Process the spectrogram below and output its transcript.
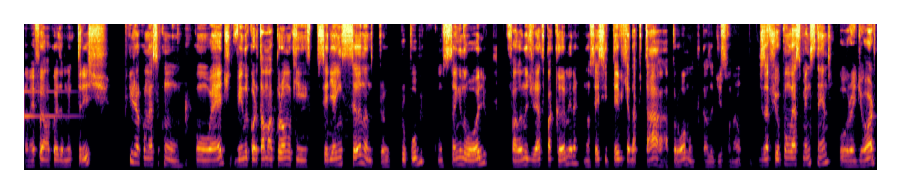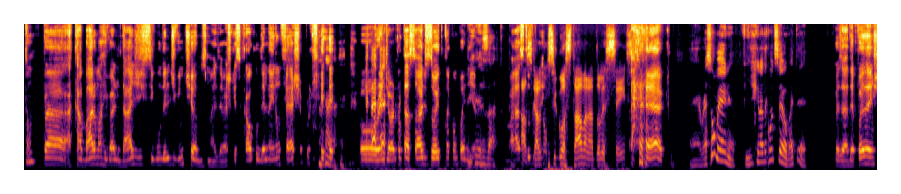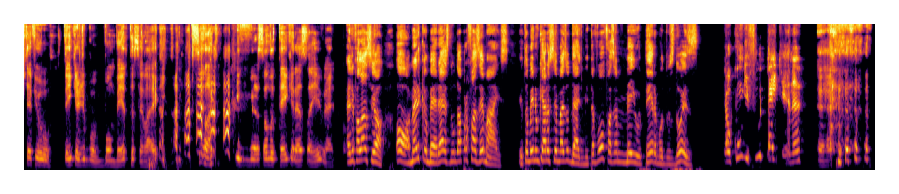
Também foi uma coisa muito triste. Que já começa com, com o Ed vindo cortar uma promo que seria insana pro, pro público, com sangue no olho, falando direto pra câmera. Não sei se teve que adaptar a promo por causa disso ou não. Desafiou pra um Last Man Stand, o Randy Orton, pra acabar uma rivalidade, segundo ele, de 20 anos. Mas eu acho que esse cálculo dele aí não fecha, porque o Randy Orton tá só a 18 na companhia. né? Exato. Mas Ah, os caras não se gostavam na adolescência. É, É WrestleMania. Finge que nada aconteceu, vai ter. Pois é, depois a gente teve o Taker de bo- bombeta, sei lá, que, sei lá que versão do Taker é essa aí, velho. Ele falou assim, ó, ó, American Badass não dá pra fazer mais. Eu também não quero ser mais o Deadman, então vou fazer meio termo dos dois. É o Kung Fu Taker, né? É.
